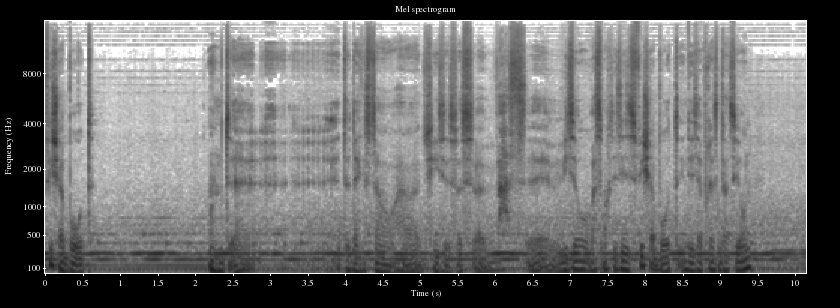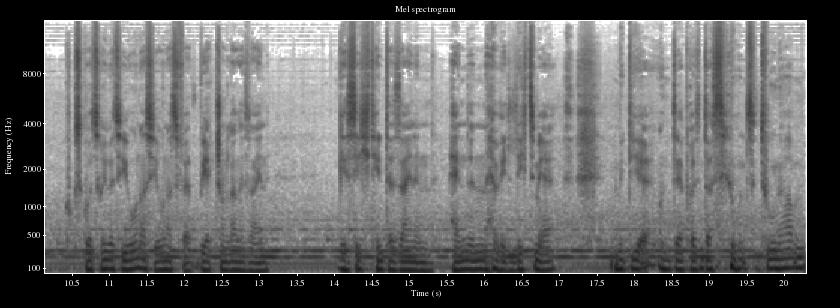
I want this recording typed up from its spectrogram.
Fischerboot. Und äh, du denkst, oh, Jesus, was, äh, was, wieso, was macht jetzt dieses Fischerboot in dieser Präsentation? Guckst kurz rüber zu Jonas. Jonas verbirgt schon lange sein Gesicht hinter seinen Händen. Er will nichts mehr mit dir und der Präsentation zu tun haben.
